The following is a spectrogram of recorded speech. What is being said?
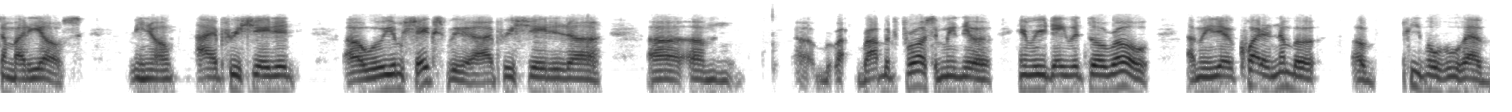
somebody else. You know, I appreciated uh, William Shakespeare. I appreciated uh, uh um, uh, Robert Frost. I mean, there were Henry David Thoreau. I mean, there are quite a number of people who have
